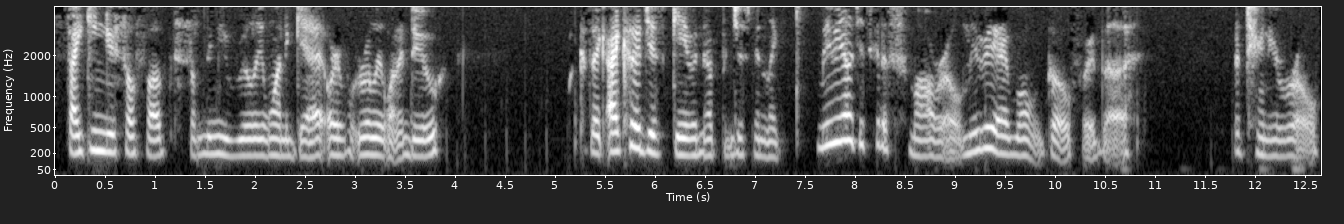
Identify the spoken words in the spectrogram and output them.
psyching yourself up to something you really want to get or really want to do. Because like I could have just given up and just been like, maybe I'll just get a small role. Maybe I won't go for the attorney role.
